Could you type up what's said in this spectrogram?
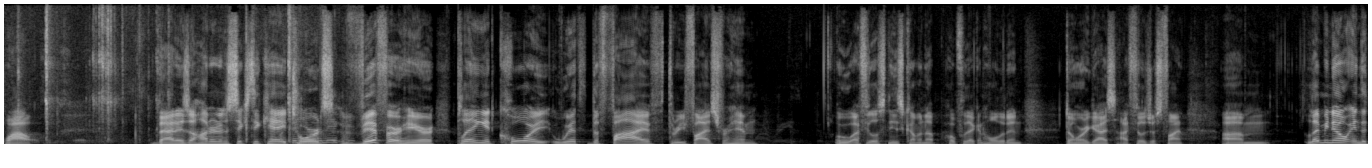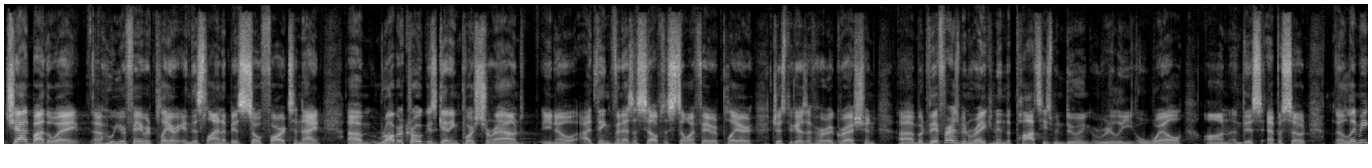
Wow. That is 160k towards Viffer here, playing it coy with the five, three fives for him. Ooh, I feel a sneeze coming up. Hopefully, I can hold it in. Don't worry, guys. I feel just fine. Um, let me know in the chat, by the way, uh, who your favorite player in this lineup is so far tonight. Um, Robert Croak is getting pushed around. You know, I think Vanessa Selbst is still my favorite player just because of her aggression. Uh, but Viffer has been raking in the pots. He's been doing really well on this episode. Uh, let me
